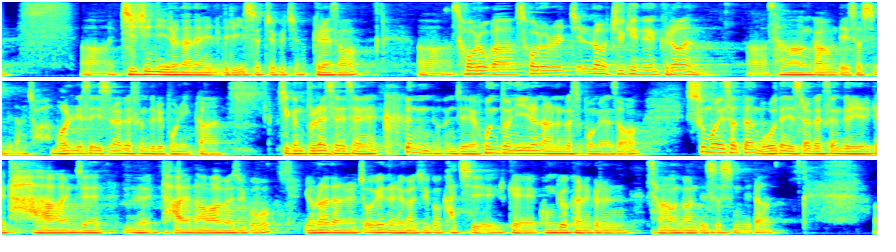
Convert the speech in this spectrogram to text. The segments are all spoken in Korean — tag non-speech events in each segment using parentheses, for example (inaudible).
어, 지진이 일어나는 일들이 있었죠, 그죠? 그래서 어, 서로가 서로를 찔러 죽이는 그런 어, 상황 가운데 있었습니다. 저 멀리서 이스라엘 백성들이 보니까 지금 블레셋에 큰 이제 혼돈이 일어나는 것을 보면서 숨어 있었던 모든 이스라엘 백성들이 이렇게 다 이제 네, 다 나와가지고 요나단을 조인을 해가지고 같이 이렇게 공격하는 그런 상황 가운데 있었습니다.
